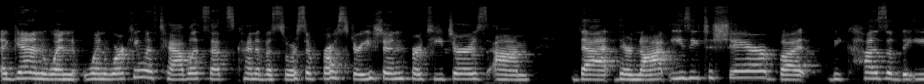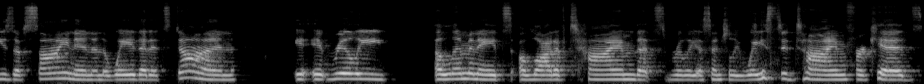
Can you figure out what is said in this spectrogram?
again, when when working with tablets, that's kind of a source of frustration for teachers. Um, that they're not easy to share, but because of the ease of sign in and the way that it's done, it, it really eliminates a lot of time that's really essentially wasted time for kids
